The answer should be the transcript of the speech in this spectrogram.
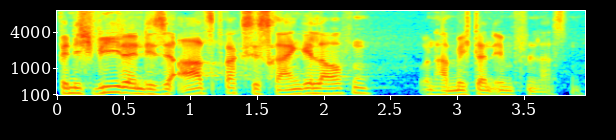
bin ich wieder in diese Arztpraxis reingelaufen und habe mich dann impfen lassen.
